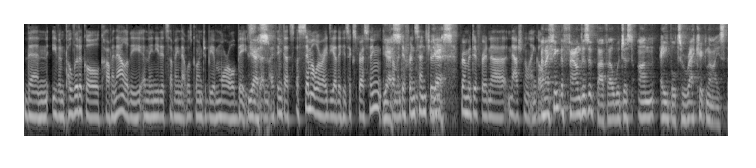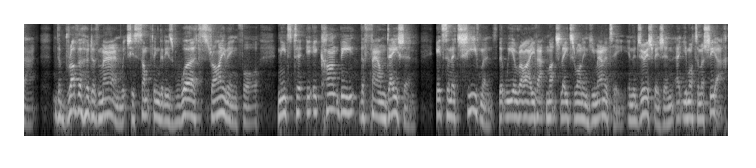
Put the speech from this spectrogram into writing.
than even political commonality, and they needed something that was going to be a moral base. Yes. And I think that's a similar idea that he's expressing Yes. from a different century, Yes. from a different uh, national angle. And I think the founders of Bavel were just unable to recognize that. The brotherhood of man, which is something that is worth striving for, needs to, it, it can't be the foundation. It's an achievement that we arrive at much later on in humanity, in the Jewish vision, at Yemot HaMashiach.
